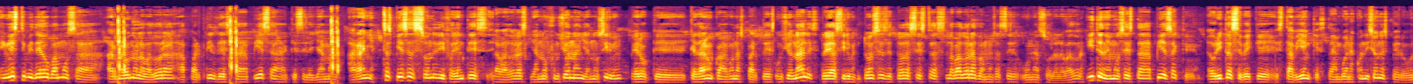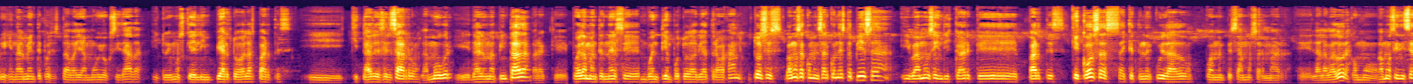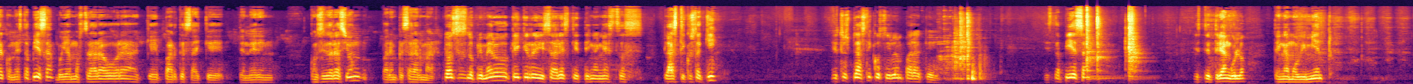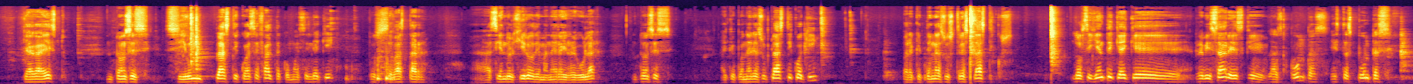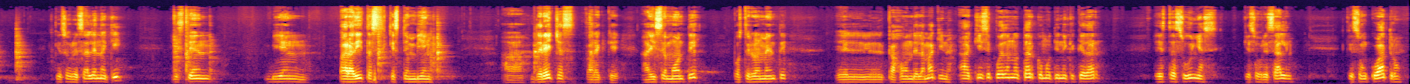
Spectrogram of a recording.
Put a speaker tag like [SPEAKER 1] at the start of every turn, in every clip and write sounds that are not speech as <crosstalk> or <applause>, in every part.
[SPEAKER 1] En este video vamos a armar una lavadora a partir de esta pieza que se le llama araña. Estas piezas son de diferentes lavadoras que ya no funcionan, ya no sirven, pero que quedaron con algunas partes funcionales, todavía sirven. Entonces de todas estas lavadoras vamos a hacer una sola lavadora. Y tenemos esta pieza que ahorita se ve que está bien, que está en buenas condiciones, pero originalmente pues estaba ya muy oxidada y tuvimos que limpiar todas las partes y quitarles el sarro, la mugre y darle una pintada para que pueda mantenerse un buen tiempo todavía trabajando. Entonces vamos a comenzar con esta pieza y vamos a indicar qué partes, qué cosas hay que tener cuidado cuando empezamos a armar eh, la lavadora. Como vamos a iniciar con esta pieza, voy a mostrar ahora qué partes hay que tener en consideración para empezar a armar. Entonces lo primero que hay que revisar es que tengan estos plásticos aquí estos plásticos sirven para que esta pieza, este triángulo, tenga movimiento, que haga esto. Entonces, si un plástico hace falta, como es el de aquí, pues se va a estar haciendo el giro de manera irregular. Entonces, hay que ponerle su plástico aquí para que tenga sus tres plásticos. Lo siguiente que hay que revisar es que las puntas, estas puntas que sobresalen aquí, estén bien paraditas, que estén bien ah, derechas para que ahí se monte posteriormente el cajón de la máquina. Aquí se puede notar cómo tiene que quedar estas uñas que sobresalen, que son cuatro,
